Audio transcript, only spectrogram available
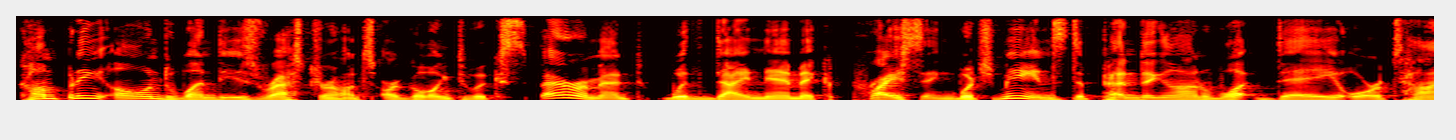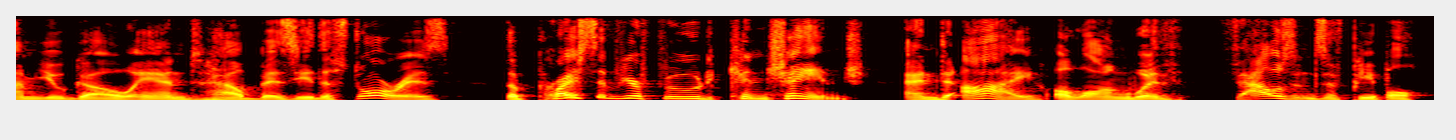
Company owned Wendy's restaurants are going to experiment with dynamic pricing, which means depending on what day or time you go and how busy the store is, the price of your food can change. And I, along with thousands of people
